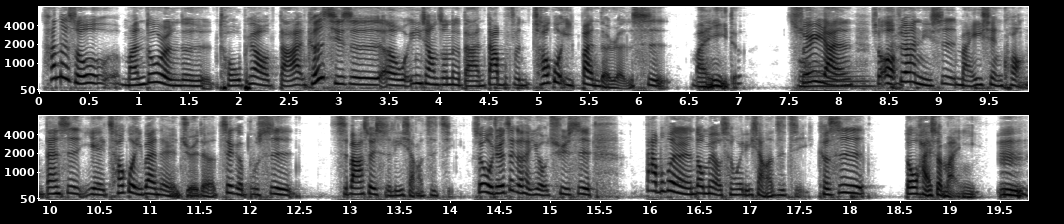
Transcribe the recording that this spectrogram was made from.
他那时候蛮多人的投票答案，可是其实呃，我印象中那个答案，大部分超过一半的人是满意的。虽然说哦，虽然你是满意现况，但是也超过一半的人觉得这个不是十八岁时理想的自己。所以我觉得这个很有趣，是大部分的人都没有成为理想的自己，可是。都还算满意，嗯，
